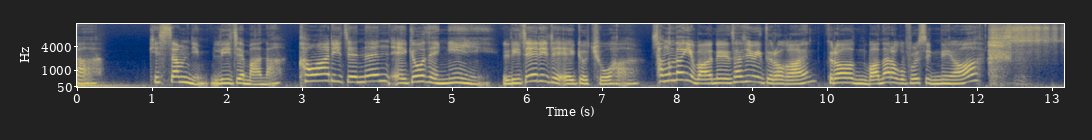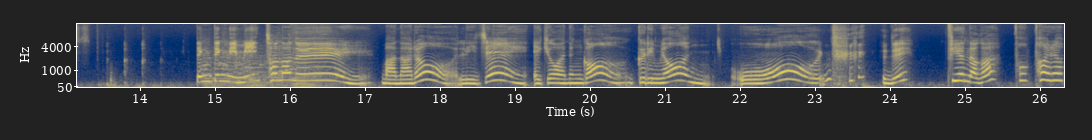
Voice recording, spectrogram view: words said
자, 키쌈님, 리제 많아. 카와리제는 애교쟁이, 리제리제 애교 좋아. 상당히 많은 사심이 들어간 그런 만화라고 볼 수 있네요. 땡땡님이 천 원을 만화로 리제 애교하는 거 그리면 오 이제 피엔나가 포퍼르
